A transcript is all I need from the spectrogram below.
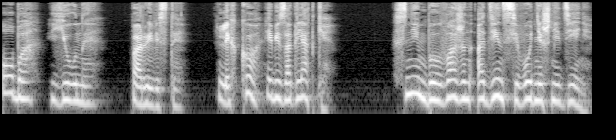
Оба юные, порывисты, легко и без оглядки. С ним был важен один сегодняшний день,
